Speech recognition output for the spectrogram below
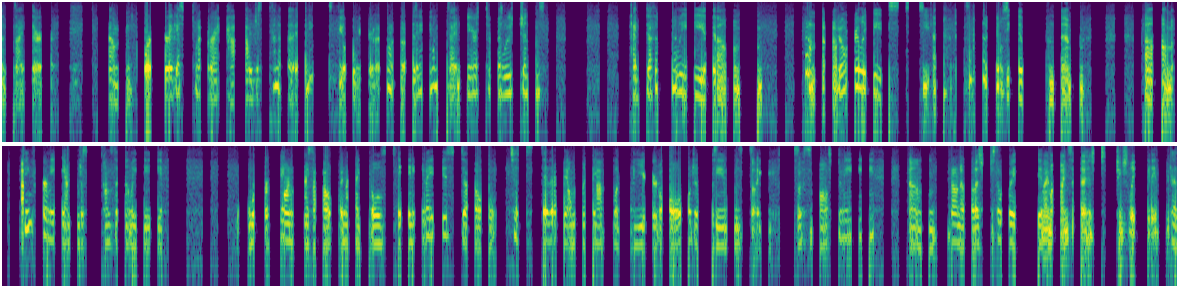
Either. Um, or I guess whenever I have, I just kind of feel weird. I don't know. Does anyone set New Year's resolutions? I definitely um, I don't know. I don't really see. Sometimes I don't see in them. Um, I think for me, I'm just constantly working on myself and my goals anyways. So to say that I only have like a year goal just seems like so small to me. Um, I don't know. That's just the way my mindset has changed lately because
